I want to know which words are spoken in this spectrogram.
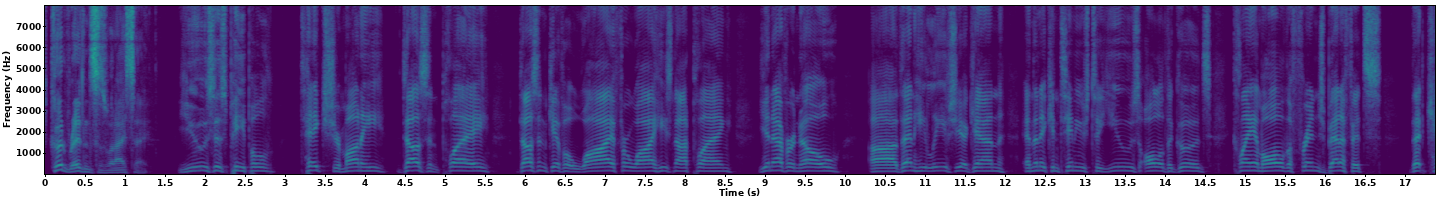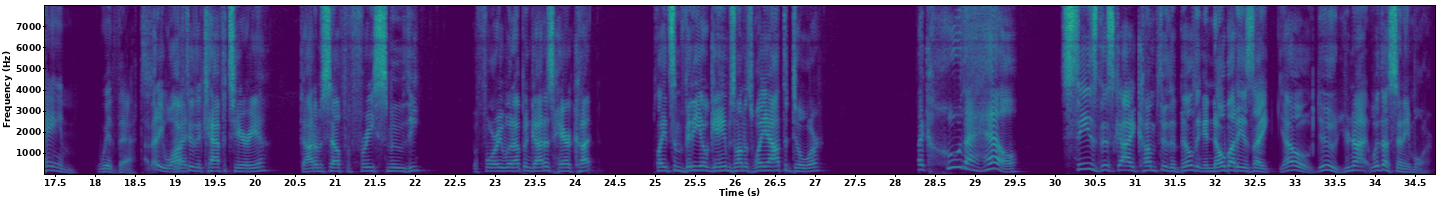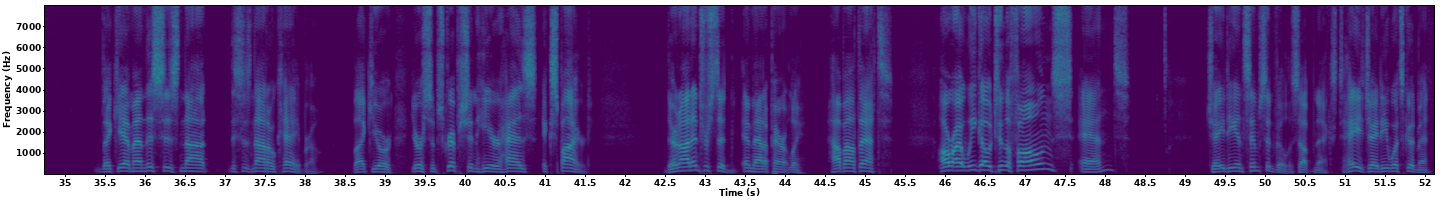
Good riddance is what I say. Uses people, takes your money, doesn't play, doesn't give a why for why he's not playing. You never know. Uh, then he leaves you again, and then he continues to use all of the goods, claim all the fringe benefits that came with that. I bet he walked right? through the cafeteria, got himself a free smoothie before he went up and got his hair cut, played some video games on his way out the door. Like, who the hell sees this guy come through the building and nobody is like, yo, dude, you're not with us anymore? like yeah man this is not this is not okay bro like your your subscription here has expired they're not interested in that apparently how about that all right we go to the phones and jd in simpsonville is up next hey jd what's good man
